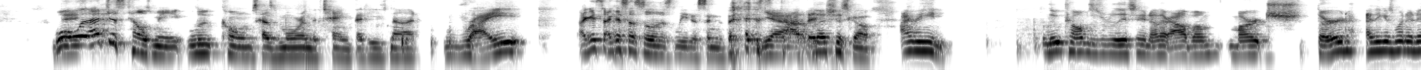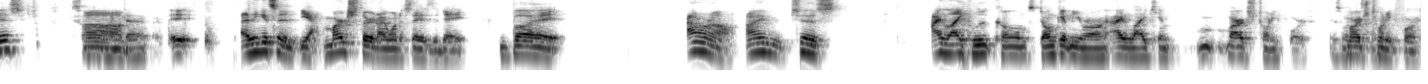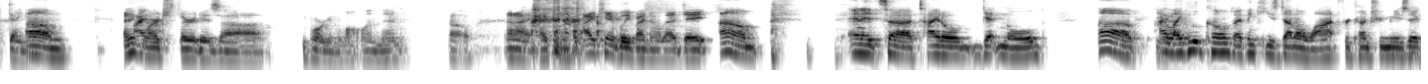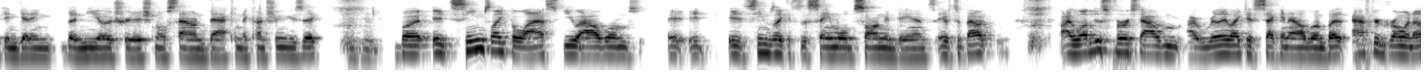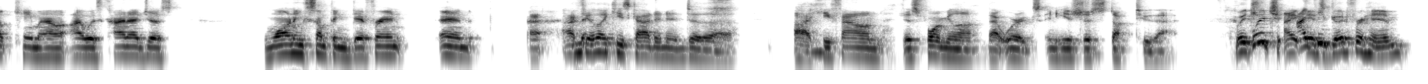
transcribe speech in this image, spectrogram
well, they- well, that just tells me Luke Combs has more in the tank that he's not. right, I guess I guess this will just lead us into this yeah. topic. Let's just go. I mean, Luke Combs is releasing another album March third. I think is when it is. Something um, like that. It, I think it's in yeah March third. I want to say is the date, but I don't know. I'm just I like Luke Combs. Don't get me wrong. I like him. March 24th is when March twenty fourth. Dang, it. Um. I think I- March third is uh Morgan Wallen then, Oh. and I I can't, I can't believe I know that date. Um. And it's uh titled "Getting Old." Uh, I like Luke Combs. I think he's done a lot for country music and getting the neo traditional sound back into country music. Mhm. But it seems like the last few albums, it, it it seems like it's the same old song and dance. It's about. I loved his first album. I really liked his second album, but after Growing Up came out, I was kind of just wanting something different. And I, I feel like he's gotten into the uh, he found this formula that works and he's just stuck to that. Which, Which I, I it's good for him.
